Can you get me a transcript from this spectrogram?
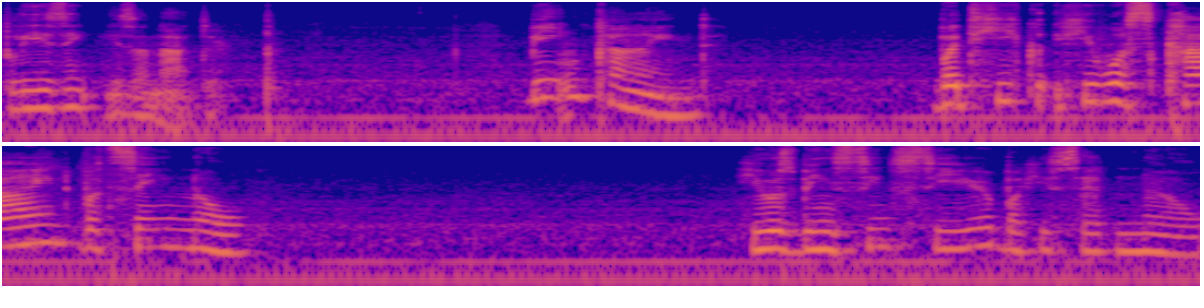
Pleasing is another. Being kind. But he he was kind but saying no. He was being sincere but he said no.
